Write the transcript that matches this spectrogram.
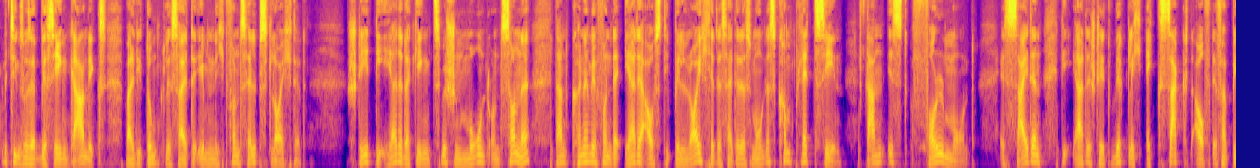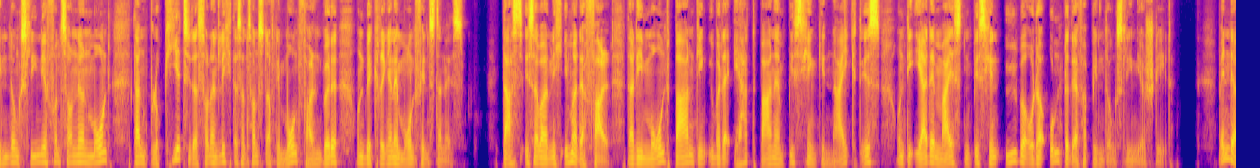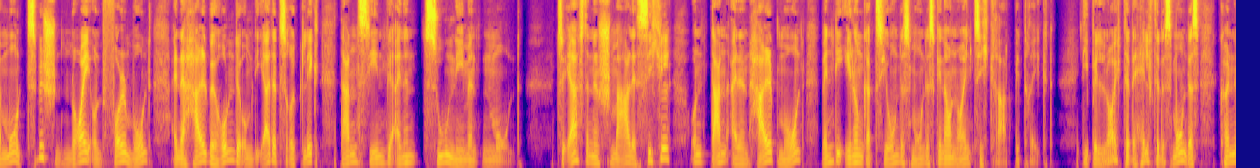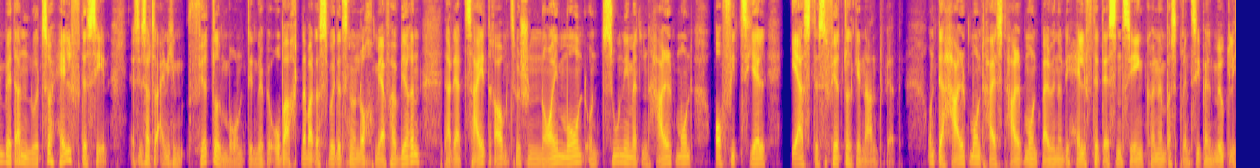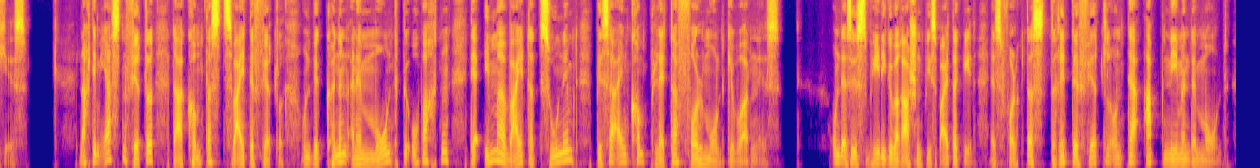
Beziehungsweise wir sehen gar nichts, weil die dunkle Seite eben nicht von selbst leuchtet. Steht die Erde dagegen zwischen Mond und Sonne, dann können wir von der Erde aus die beleuchtete Seite des Mondes komplett sehen. Dann ist Vollmond. Es sei denn, die Erde steht wirklich exakt auf der Verbindungslinie von Sonne und Mond, dann blockiert sie das Sonnenlicht, das ansonsten auf den Mond fallen würde, und wir kriegen eine Mondfinsternis. Das ist aber nicht immer der Fall, da die Mondbahn gegenüber der Erdbahn ein bisschen geneigt ist und die Erde meist ein bisschen über oder unter der Verbindungslinie steht. Wenn der Mond zwischen Neu- und Vollmond eine halbe Runde um die Erde zurücklegt, dann sehen wir einen zunehmenden Mond. Zuerst eine schmale Sichel und dann einen Halbmond, wenn die Elongation des Mondes genau 90 Grad beträgt. Die beleuchtete Hälfte des Mondes können wir dann nur zur Hälfte sehen. Es ist also eigentlich ein Viertelmond, den wir beobachten, aber das würde jetzt nur noch mehr verwirren, da der Zeitraum zwischen Neumond und zunehmenden Halbmond offiziell erstes Viertel genannt wird. Und der Halbmond heißt Halbmond, weil wir nur die Hälfte dessen sehen können, was prinzipiell möglich ist. Nach dem ersten Viertel, da kommt das zweite Viertel und wir können einen Mond beobachten, der immer weiter zunimmt, bis er ein kompletter Vollmond geworden ist. Und es ist wenig überraschend, wie es weitergeht. Es folgt das dritte Viertel und der abnehmende Mond.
